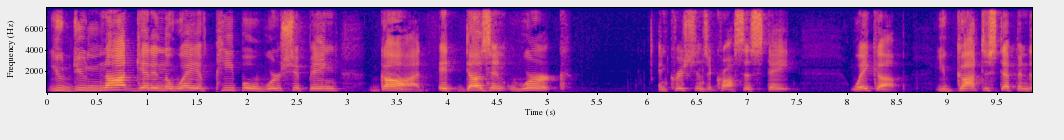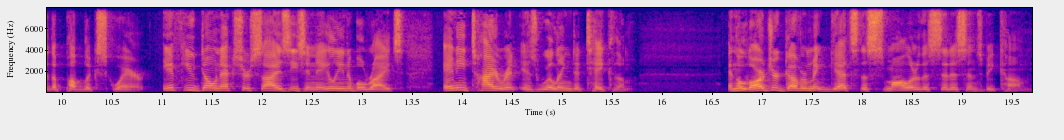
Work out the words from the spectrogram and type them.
You do not get in the way of people worshiping God. It doesn't work. And Christians across this state, wake up. You've got to step into the public square. If you don't exercise these inalienable rights, any tyrant is willing to take them. And the larger government gets, the smaller the citizens become.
